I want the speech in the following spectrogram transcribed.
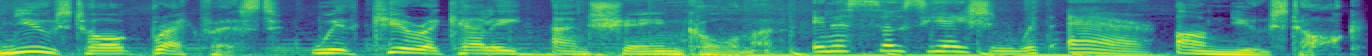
News Talk Breakfast with Ciara Kelly and Shane Coleman. In association with AIR on News Talk.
